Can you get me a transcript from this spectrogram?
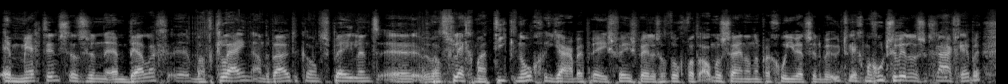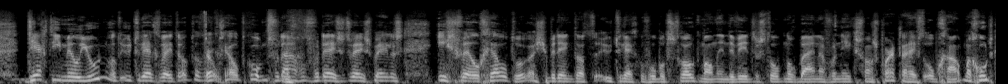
En Mertens, dat is een, een Belg, uh, wat klein aan de buitenkant spelend. Uh, wat flegmatiek nog. Een jaar bij PSV spelen zal toch wat anders zijn dan een paar goede wedstrijden bij Utrecht. Maar goed, ze willen ze graag hebben. 13 miljoen, want Utrecht weet ook dat er geld komt vanavond voor deze twee spelers. Is veel geld hoor. Als je bedenkt dat Utrecht bijvoorbeeld Strootman in de winterstop nog bijna voor niks van Sparta heeft opgehaald. Maar goed,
